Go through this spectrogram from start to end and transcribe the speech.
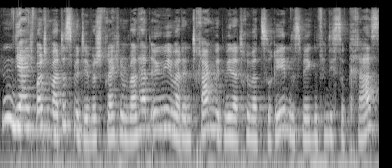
Hm, ja, ich wollte mal das mit dir besprechen und man hat irgendwie immer den Drang, mit mir darüber zu reden. Deswegen finde ich so krass,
